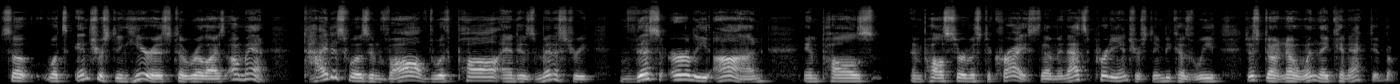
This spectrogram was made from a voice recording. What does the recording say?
So what's interesting here is to realize, oh man, Titus was involved with Paul and his ministry this early on in Paul's in Paul's service to Christ. I mean, that's pretty interesting because we just don't know when they connected, but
